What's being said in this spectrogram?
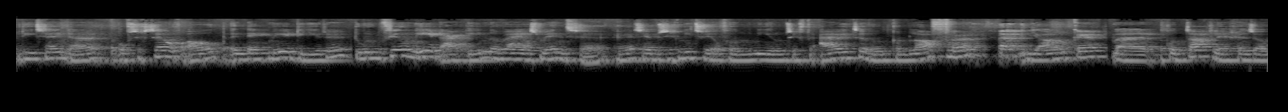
die zijn daar op zichzelf al, ik denk meer dieren, doen veel meer daarin dan wij als mensen. Ze hebben zich niet zo heel veel manieren om zich te uiten. Hond kan blaffen, janken. Maar contact leggen en zo,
